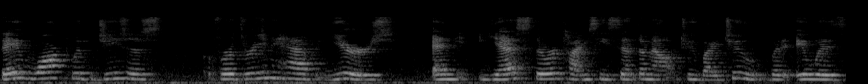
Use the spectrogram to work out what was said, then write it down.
They walked with Jesus for three and a half years. And yes, there were times he sent them out two by two, but it was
